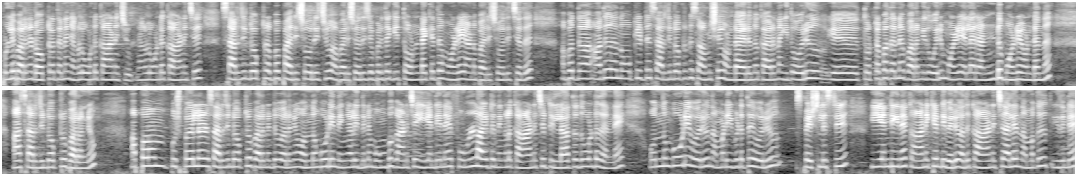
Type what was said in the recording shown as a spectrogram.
പുള്ളി പറഞ്ഞ ഡോക്ടറെ തന്നെ ഞങ്ങൾ കൊണ്ട് കാണിച്ചു. ഞങ്ങൾ കൊണ്ട് കാണിച്ച് സർജൻ ഡോക്ടർ അപ്പോൾ പരിശോധിച്ചു. ആ പരിശോധിച്ചപ്പോഴത്തേക്ക് ഈ തൊണ്ടയ്ക്കത്തെ മുഴയാണ് പരിശോധിച്ചത്. അപ്പോൾ അത് നോക്കിയിട്ട് സർജൻ ഡോക്ടർക്ക് സംശയം ഉണ്ടായിരുന്നു. കാരണം ഇത് ഒരു തൊട്ടപ്പോൾ തന്നെ പറഞ്ഞു ഇത് ഒരു മുഴയല്ല രണ്ട് മുഴയുണ്ടെന്ന്. ആ സർജൻ ഡോക്ടർ പറഞ്ഞു. അപ്പം പുഷ്പകലയുടെ സർജൻ ഡോക്ടർ പറഞ്ഞിട്ട് പറഞ്ഞു ഒന്നും കൂടി നിങ്ങൾ ഇതിന് മുമ്പ് കാണിച്ച ഇ എൻ ടിനെ ഫുള്ളായിട്ട് നിങ്ങൾ കാണിച്ചിട്ടില്ലാത്തത് കൊണ്ട് തന്നെ ഒന്നും കൂടി ഒരു നമ്മുടെ ഇവിടുത്തെ ഒരു സ്പെഷ്യലിസ്റ്റ് ഇ എൻ ടിനെ കാണിക്കേണ്ടി വരും. അത് കാണിച്ചാലേ നമുക്ക് ഇതിന്റെ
